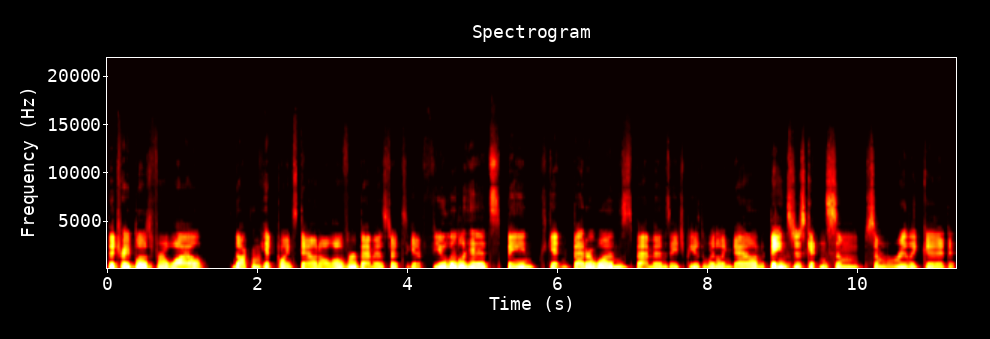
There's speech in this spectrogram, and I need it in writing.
They trade blows for a while, knocking hit points down all over. Batman starts to get a few little hits, Bane getting better ones. Batman's HP is whittling down. Bane's just getting some some really good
